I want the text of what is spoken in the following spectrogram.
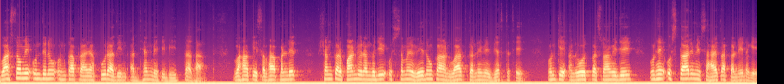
वास्तव में उन दिनों उनका प्रायः पूरा दिन अध्ययन में ही बीतता था। वहाँ के सभा पंडित शंकर पांडुरंग जी उस समय वेदों का अनुवाद करने में व्यस्त थे। उनके अनुरोध पर स्वामी जी उन्हें उस कार्य में सहायता करने लगे।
